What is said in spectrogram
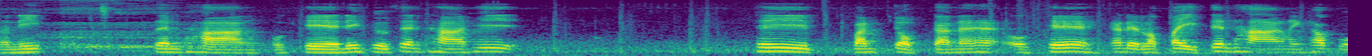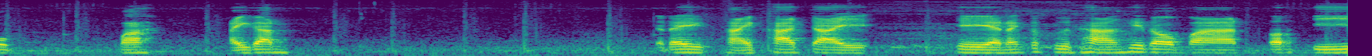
อันนี้เส้นทางโอเค นี่คือเส้นทางที่ ที่บรรจบกันนะฮะโอเคงั้นเดี๋ยวเราไปอีกเส้นทางหนึ่งครับผมมาไปกัน จะได้หายคาใจโอเคอันนั้นก็คือทางที่เรามาตอนกี้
